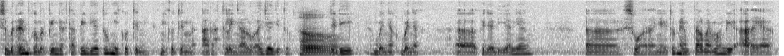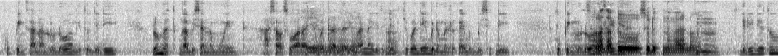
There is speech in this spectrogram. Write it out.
sebenarnya bukan berpindah tapi dia tuh ngikutin ngikutin arah telinga lu aja gitu oh jadi banyak banyak eh, kejadian yang eh, suaranya itu nempel memang di area kuping kanan lu doang gitu jadi lu nggak nggak bisa nemuin asal suaranya Iya, beneran dari benar-benar. mana gitu jadi Ah. coba dia bener-bener kayak berbisik di kuping lu doang salah jadi satu dia- sudut pendengaran dong ya? Mm-mm. jadi dia tuh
